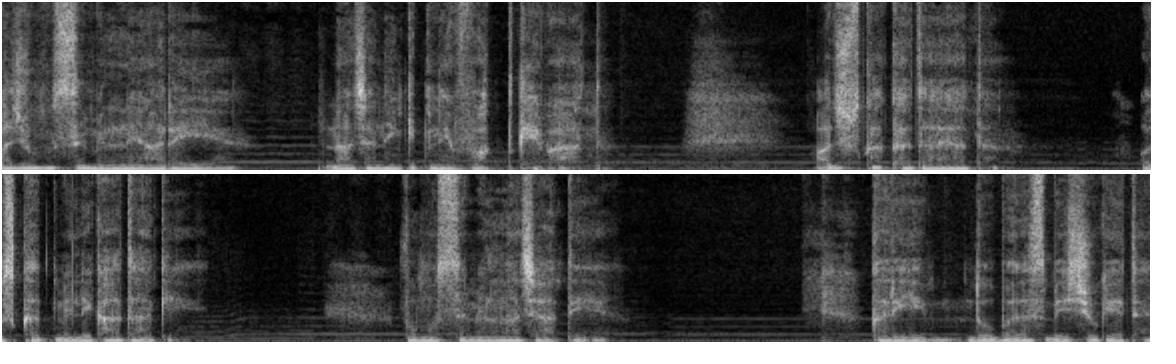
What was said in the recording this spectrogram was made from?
आज वो मुझसे मिलने आ रही है। ना जाने कितने वक्त के बाद। आज उसका खत आया था। उस खत में लिखा था कि वो मुझसे मिलना चाहती है। करीब दो बरस बीत चुके थे।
